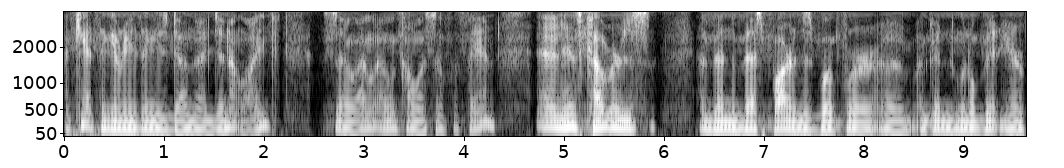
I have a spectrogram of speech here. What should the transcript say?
I can't think of anything he's done that I didn't like, so I, I would call myself a fan. And his covers have been the best part of this book for uh, a good little bit here.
